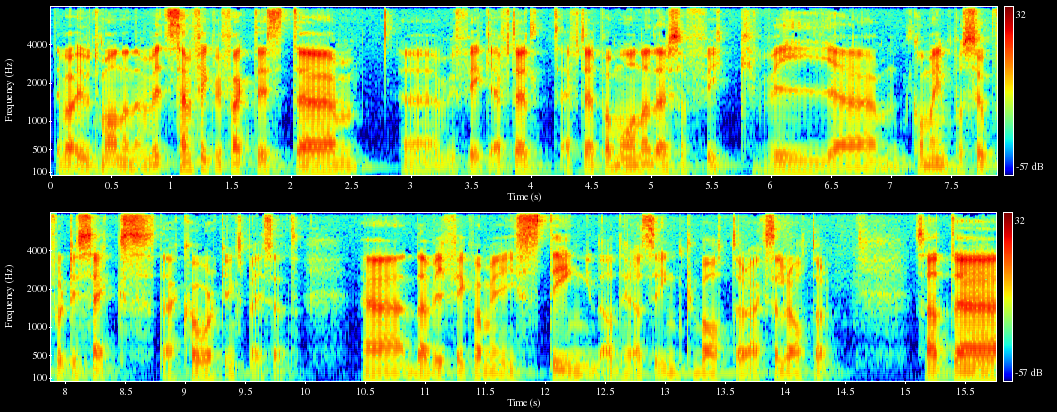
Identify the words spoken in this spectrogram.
det var utmanande. Sen fick vi faktiskt um, Eh, vi fick efter ett, efter ett par månader så fick vi ehm, komma in på SUP 46, det här coworking spacet. Eh, där vi fick vara med i Sting, då, deras inkubator och accelerator. Så att eh,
